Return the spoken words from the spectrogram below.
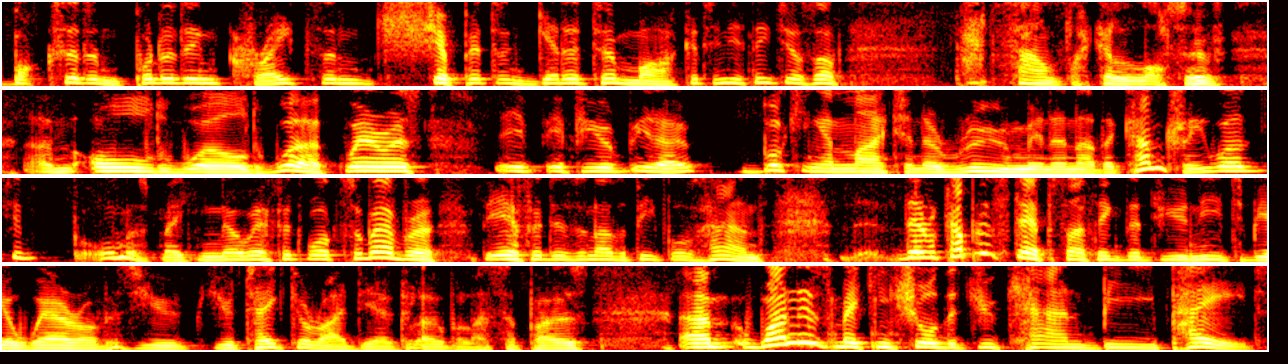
box it and put it in crates and ship it and get it to market. And you think to yourself that sounds like a lot of um, old world work. Whereas if, if you're, you know, booking a night in a room in another country, well, you're almost making no effort whatsoever. The effort is in other people's hands. There are a couple of steps I think that you need to be aware of as you, you take your idea global, I suppose. Um, one is making sure that you can be paid.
